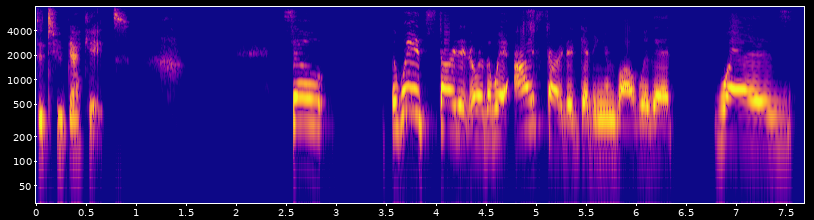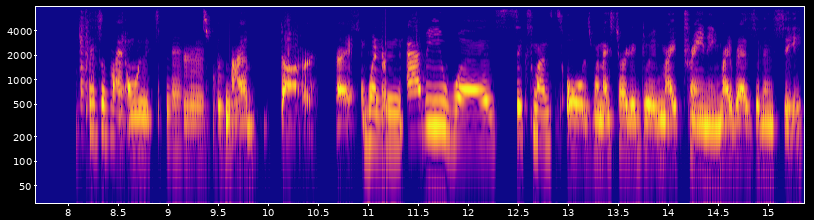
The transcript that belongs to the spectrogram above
the two decades. So the way it started or the way I started getting involved with it was because of my own experience with my daughter, right? When Abby was six months old is when I started doing my training, my residency.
